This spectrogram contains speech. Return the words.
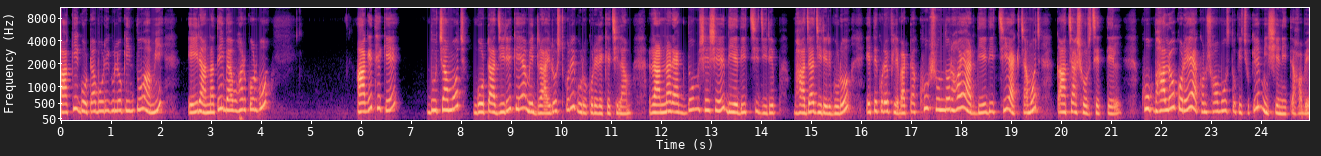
বাকি গোটা বড়িগুলো কিন্তু আমি এই রান্নাতেই ব্যবহার করব। আগে থেকে দু চামচ গোটা জিরেকে আমি ড্রাই রোস্ট করে গুঁড়ো করে রেখেছিলাম। রান্নার একদম শেষে দিয়ে দিচ্ছি জিরে, ভাজা জিরের গুঁড়ো। এতে করে ফ্লেভারটা খুব সুন্দর হয় আর দিয়ে দিচ্ছি এক চামচ কাঁচা সর্ষের তেল। খুব ভালো করে এখন সমস্ত কিছুকে মিশিয়ে নিতে হবে।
